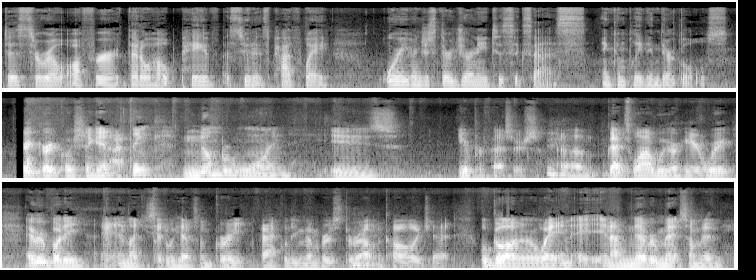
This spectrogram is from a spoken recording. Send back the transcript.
does Sorrell offer that'll help pave a student's pathway or even just their journey to success and completing their goals? Great, great question again. I think number one is your professors. Um, that's why we are here. We everybody, and like you said, we have some great faculty members throughout the college that will go out of their way. And and I've never met somebody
